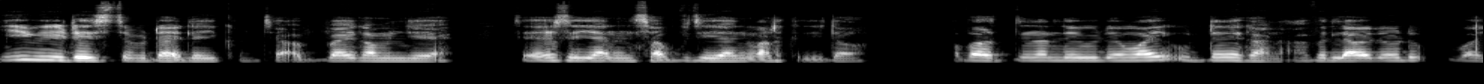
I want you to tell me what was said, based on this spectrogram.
ഈ വീഡിയോ ഇഷ്ടപ്പെട്ടാൽ ലൈക്ക് അടിച്ച അഭിപ്രായം കമന്റ് ചെയ്യുക. ഷെയർ ചെയ്യാനും സബ് ചെയ്യാനും മറക്കരുത് കേട്ടോ അപ്പോൾ അടുത്ത നല്ല വീഡിയോയുമായി ഉടനെ കാണാം. അപ്പോൾ എല്ലാവരോടും ബൈ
